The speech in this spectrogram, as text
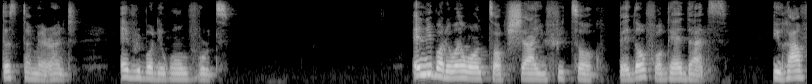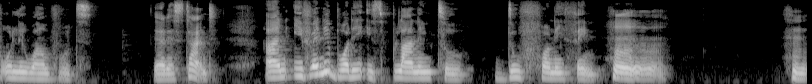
this time around, everybody won't vote. Anybody when want talk shy, you fit talk, but don't forget that you have only one vote. You understand? And if anybody is planning to do funny thing, hmm, hmm,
